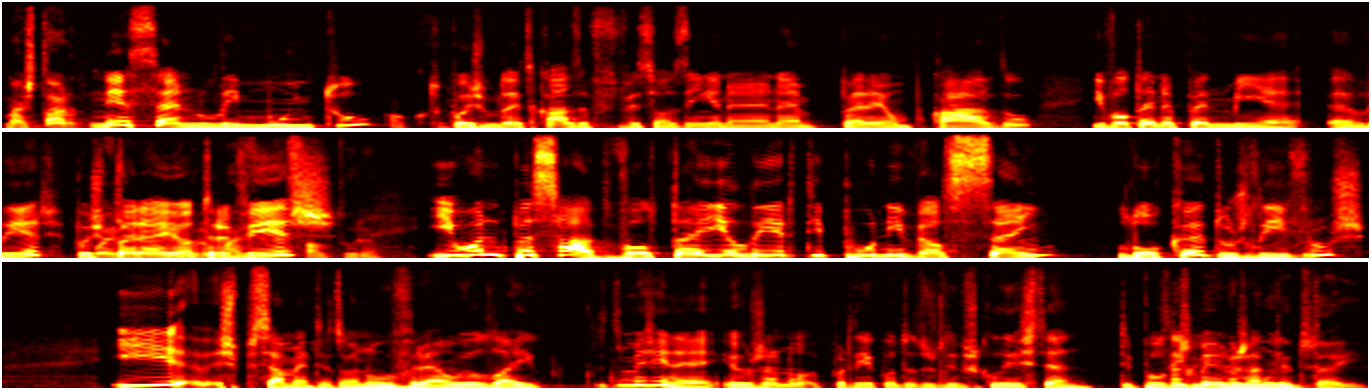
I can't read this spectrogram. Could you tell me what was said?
mais tarde. Nesse ano li muito, Ok. depois mudei de casa, fui ver sozinha, nananã, parei um bocado e voltei na pandemia a ler, depois Pois, parei outra vez. E o ano passado voltei a ler tipo o nível 100, louca, dos livros. E especialmente então no verão eu leio. Imagina, eu já não perdi a conta dos livros que li este ano. Tipo, eu li Sabes que mesmo eu já muito. tentei.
